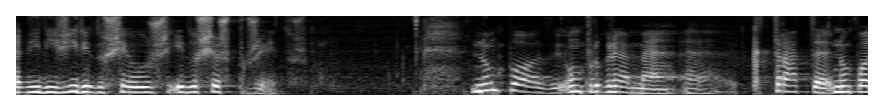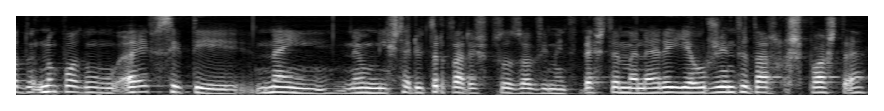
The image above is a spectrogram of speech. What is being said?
a, dirigir e dos, seus, e dos seus projetos. Não pode um programa uh, que trata, não pode, não pode um, a FCT nem, nem o Ministério tratar as pessoas, obviamente, desta maneira e é urgente dar resposta,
